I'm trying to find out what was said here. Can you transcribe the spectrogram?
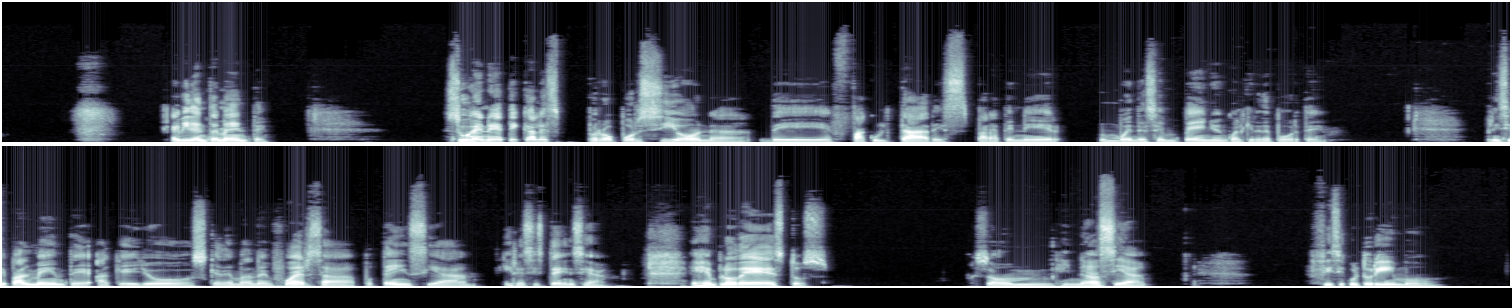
Evidentemente, su genética les proporciona de facultades para tener un buen desempeño en cualquier deporte, principalmente aquellos que demandan fuerza, potencia y resistencia. Ejemplo de estos son gimnasia, fisiculturismo.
